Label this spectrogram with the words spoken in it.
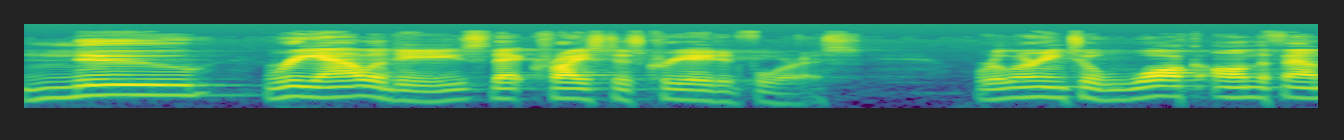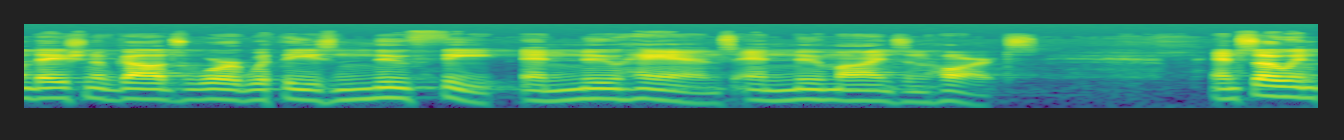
new realities that Christ has created for us. We're learning to walk on the foundation of God's Word with these new feet and new hands and new minds and hearts. And so, in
